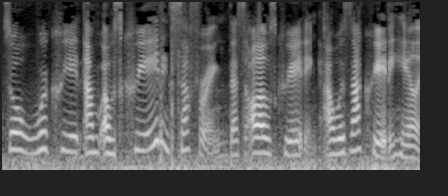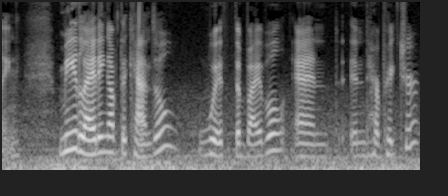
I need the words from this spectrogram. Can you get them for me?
So we're create um, i was creating suffering. That's all i was creating. I was not creating healing. Me lighting up the candle with the bible and in her picture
